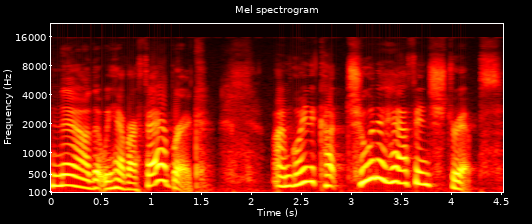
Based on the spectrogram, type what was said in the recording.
now that we have our fabric, I'm going to cut two and a half inch strips,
